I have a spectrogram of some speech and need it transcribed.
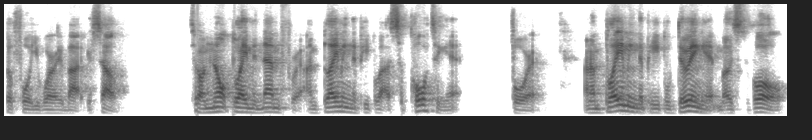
before you worry about yourself. So I'm not blaming them for it. I'm blaming the people that are supporting it for it. And I'm blaming the people doing it most of all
